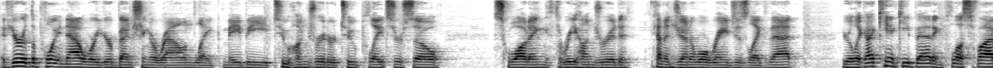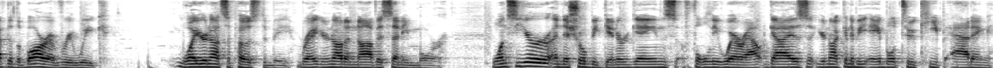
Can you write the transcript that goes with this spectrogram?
If you're at the point now where you're benching around like maybe 200 or two plates or so, squatting 300, kind of general ranges like that, you're like, I can't keep adding plus five to the bar every week well, you're not supposed to be, right? You're not a novice anymore. Once your initial beginner gains fully wear out, guys, you're not going to be able to keep adding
